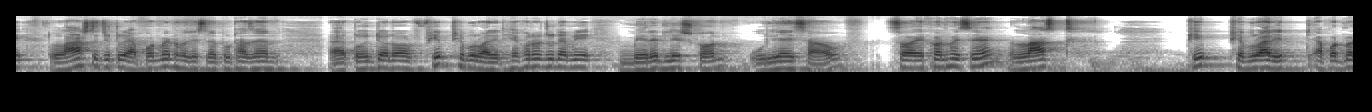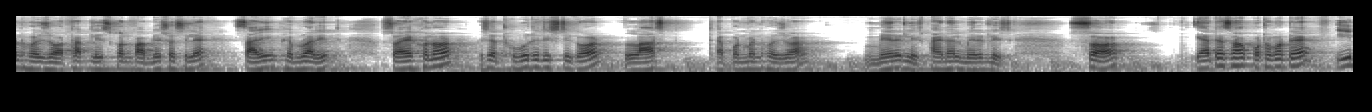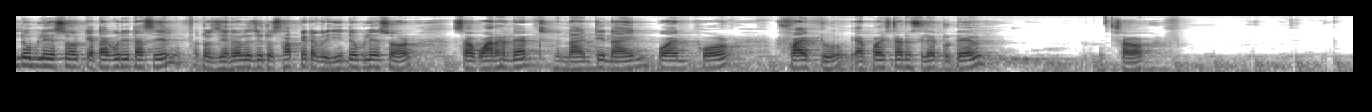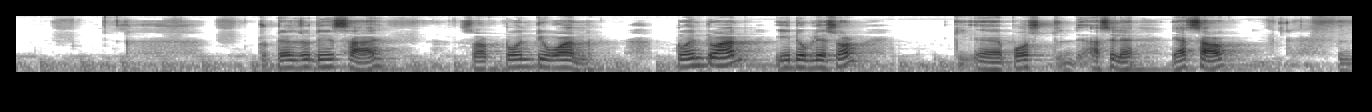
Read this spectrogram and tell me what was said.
লাষ্ট যিটো এপইণ্টমেণ্ট হৈ গৈছিলে টু থাউজেণ্ড টুৱেণ্টি ওৱানৰ ফিফ্থ ফেব্ৰুৱাৰীত সেইখনৰ যদি আমি মেৰিট লিষ্টখন উলিয়াই চাওঁ ছ' এইখন হৈছে লাষ্ট ফিফ্থ ফেব্ৰুৱাৰীত এপইণ্টমেণ্ট হৈ যোৱা অৰ্থাৎ লিষ্টখন পাব্লিছ হৈছিলে চাৰি ফেব্ৰুৱাৰীত ছ' এইখনৰ হৈছে ধুবুৰী ডিষ্ট্ৰিক্টৰ লাষ্ট এপইণ্টমেণ্ট হৈ যোৱা merit list final merit list so' ইয়াতে চাওক প্ৰথমতে ই ডব্লিউ এছৰ কেটাগৰীত আছিল তো জেনেৰেল যিটো চাব কেটাগৰী ই ডব্লিউ এছৰ চাওক one hundred ninety nine point four five two ইয়াৰ পৰা ষ্টাৰ্ট হৈছিলে টোটেল চাওক। টোটেল যদি চাই চাওক twenty one twenty one E W এছৰ পষ্ট আছিলে ইয়াত চাওক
